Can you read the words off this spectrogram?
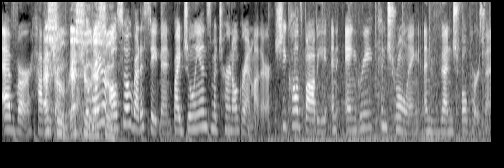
ever have That's to go true, through. that's true, The that's lawyer true. also read a statement by Julian's maternal grandmother. She called Bobby an angry, controlling, and vengeful person.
